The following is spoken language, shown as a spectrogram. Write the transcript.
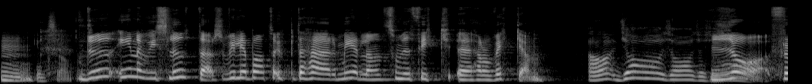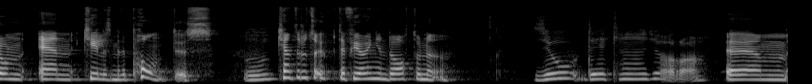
Mm. intressant. Du, innan vi slutar så vill jag bara ta upp det här meddelandet som vi fick eh, härom veckan. Ja, ja, ja, ja. Ja, från en kille som heter Pontus. Kan inte du ta upp det för jag har ingen dator nu? Jo, det kan jag göra. Ehm,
